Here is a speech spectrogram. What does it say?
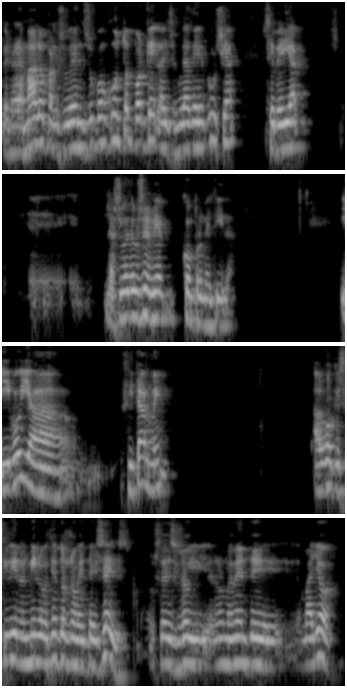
pero era malo para la seguridad en su conjunto porque la inseguridad de Rusia se vería, eh, la seguridad de Rusia se vería comprometida. Y voy a citarme algo que escribí en 1996. Ustedes soy enormemente mayor.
